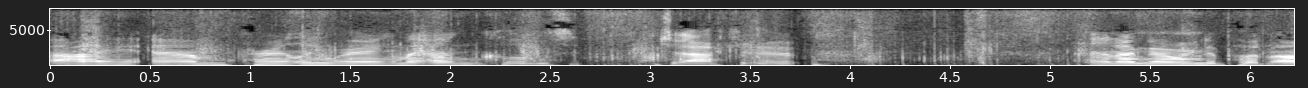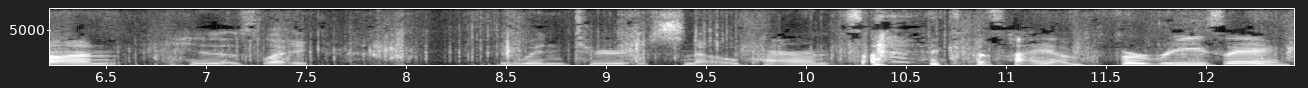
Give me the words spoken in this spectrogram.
I am currently wearing my uncle's jacket and I'm going to put on his like winter snow pants because I am freezing.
